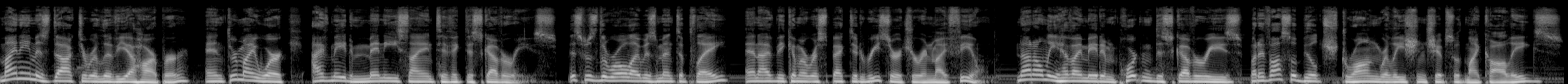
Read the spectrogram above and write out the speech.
My name is Dr. Olivia Harper, and through my work, I've made many scientific discoveries. This was the role I was meant to play, and I've become a respected researcher in my field. Not only have I made important discoveries, but I've also built strong relationships with my colleagues.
